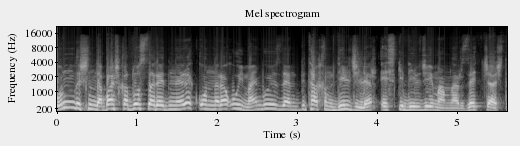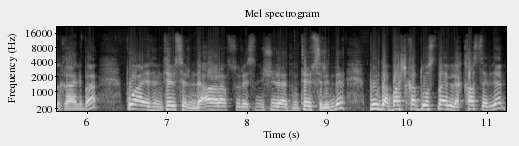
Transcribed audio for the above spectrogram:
Onun dışında başka dostlar edinerek onlara uymayın. Bu yüzden bir takım dilciler, eski dilci imamlar, Zeccaş'tı galiba, bu ayetin tefsirinde, Araf suresinin 3. ayetin tefsirinde, burada başka dostlarıyla kastedilen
